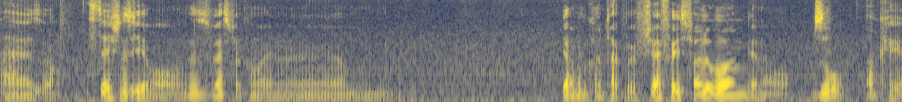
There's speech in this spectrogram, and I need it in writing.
also. Station Zero. Das ist Vesper ähm, Wir haben den Kontakt mit Jeffreys verloren. Genau. So, okay.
